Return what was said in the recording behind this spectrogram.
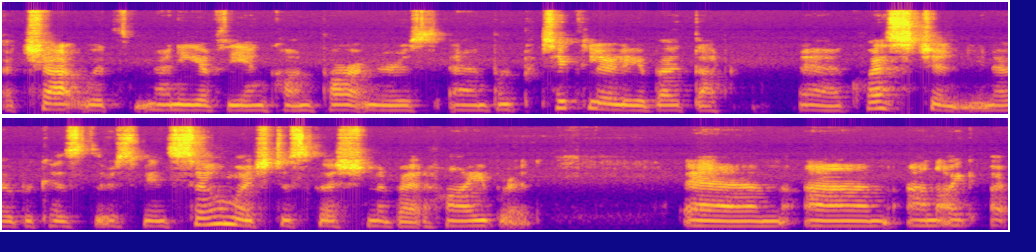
a chat with many of the INCON partners, um, but particularly about that uh, question, you know, because there's been so much discussion about hybrid. Um, um, and I, I,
